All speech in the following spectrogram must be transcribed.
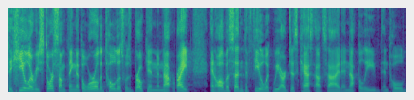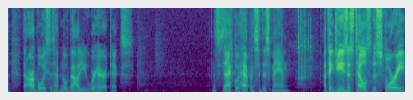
to heal or restore something that the world had told us was broken and not right, and all of a sudden to feel like we are just cast outside and not believed and told that our voices have no value, we're heretics. That's exactly what happens to this man. I think Jesus tells this story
